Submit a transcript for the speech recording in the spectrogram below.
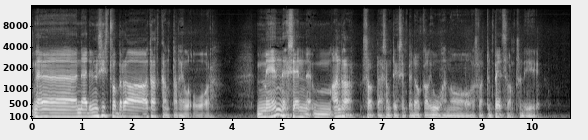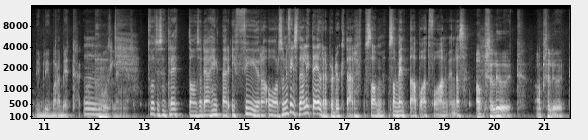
När, när det nu sist var bra trattkantarellår. Men sen mm, andra sorter som till exempel då Karl Johan och svart trumpetsvamp, så de, de blir bara bättre mm. så länge. 2013, så det har hängt där i fyra år. Så nu finns det lite äldre produkter som, som väntar på att få användas. Absolut, absolut.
